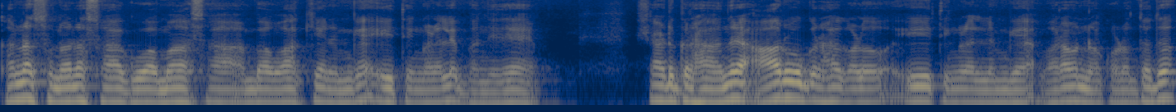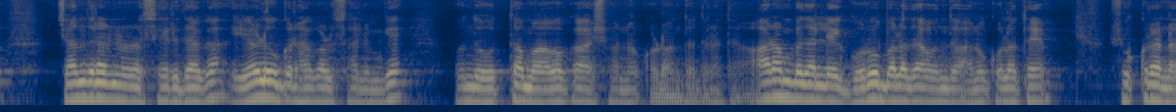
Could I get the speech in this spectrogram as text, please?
ಕನಸು ನನಸಾಗುವ ಮಾಸ ಎಂಬ ವಾಕ್ಯ ನಿಮಗೆ ಈ ತಿಂಗಳಲ್ಲಿ ಬಂದಿದೆ. ಷಡ್ಗ್ರಹ ಅಂದರೆ ಆರು ಗ್ರಹಗಳು ಈ ತಿಂಗಳಲ್ಲಿ ನಿಮಗೆ ವರವನ್ನು ಕೊಡುವಂಥದ್ದು. ಚಂದ್ರನನ್ನು ಸೇರಿದಾಗ ಏಳು ಗ್ರಹಗಳು ಸಹ ನಿಮಗೆ ಒಂದು ಉತ್ತಮ ಅವಕಾಶವನ್ನು ಕೊಡುವಂಥದ್ದು ಇರುತ್ತೆ. ಆರಂಭದಲ್ಲಿ ಗುರುಬಲದ ಒಂದು ಅನುಕೂಲತೆ, ಶುಕ್ರನ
